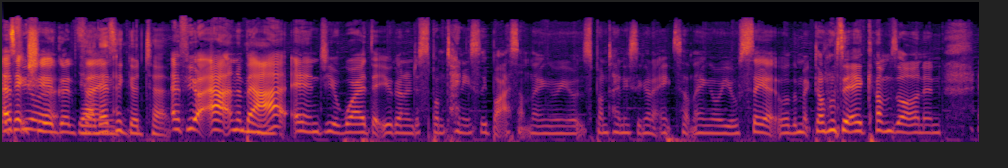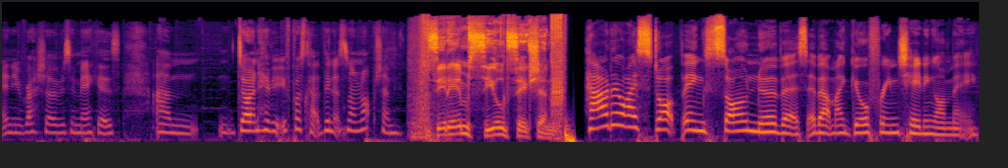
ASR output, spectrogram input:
That's If actually a good Yeah, thing. that's a good tip. If you're out and about and you're worried that you're going to just spontaneously buy something, or you're spontaneously going to eat something, or you'll see it, or the McDonald's ad comes on, and and you rush over to Macca's, um, don't have your EFTPOS card. Then it's not an option. ZM Sealed Section. How do I stop being so nervous about my girlfriend cheating on me?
